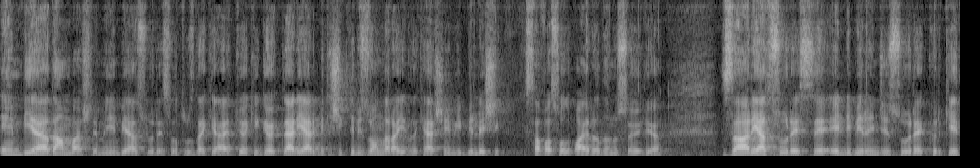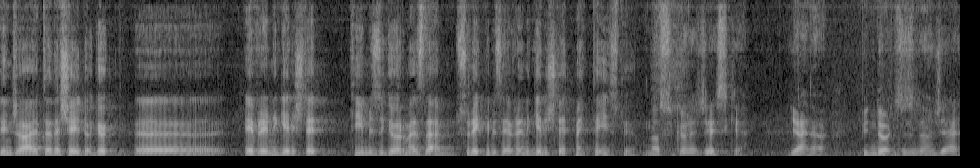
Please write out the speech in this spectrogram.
Enbiya'dan başlıyor. Enbiya suresi 30'daki ayet diyor ki gökler yer bitişikti biz onları ayırdık. Her şeyin bir birleşik safhası olup ayrıldığını söylüyor. Zariyat suresi 51. sure 47. ayette de şey diyor gök e, evreni genişlettiğimizi görmezler mi? Sürekli biz evreni genişletmekteyiz diyor. Nasıl göreceğiz ki? Yani 1400 yıl önce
